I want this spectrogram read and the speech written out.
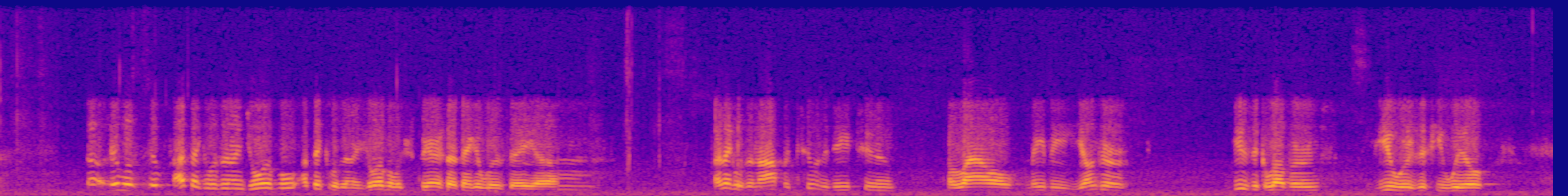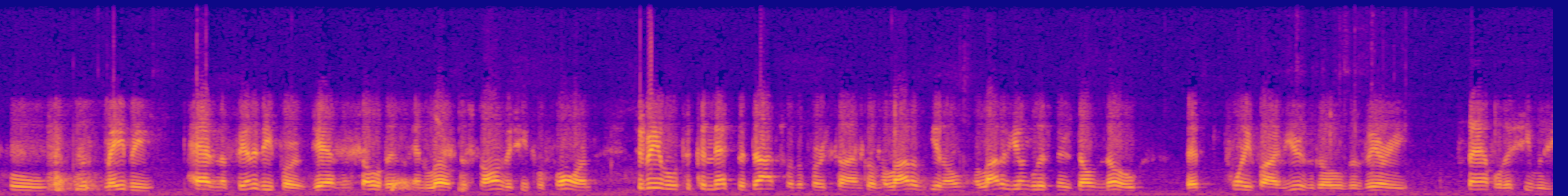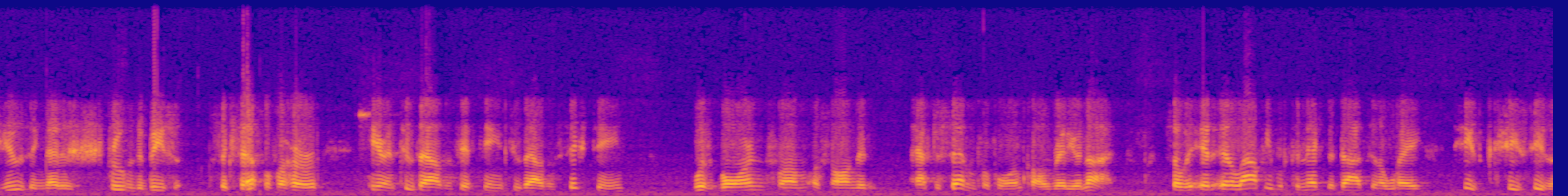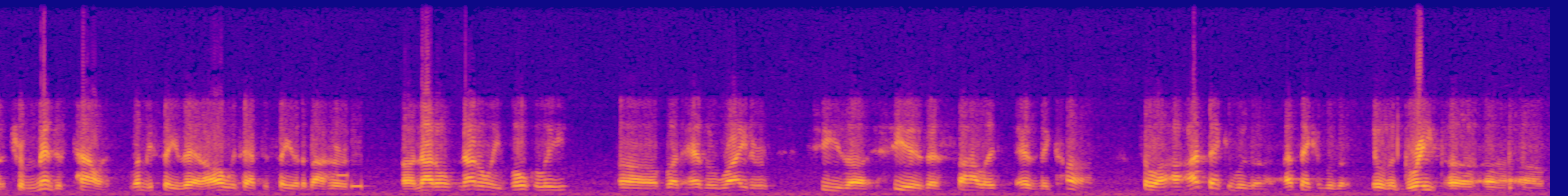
Uh, it was. It, I think it was an enjoyable. I think it was an enjoyable experience. I think it was a. Uh, I think it was an opportunity to allow maybe younger music lovers, viewers, if you will, know, maybe had an affinity for Jazmine Sullivan and loved the song that she performed, to be able to connect the dots for the first time. Because a lot of you know, a lot of young listeners don't know that 25 years ago, the very sample that she was using that has proven to be successful for her here in 2015, 2016 was born from a song that After Seven performed called Ready or Not. So it, it allowed people to connect the dots in a way. She's she's she's a tremendous talent. Let me say that. I always have to say that about her. Uh, not on, not only vocally, uh, but as a writer, she's uh, she is as solid as they come. So I, I think it was a I think it was a it was a great uh, uh, uh,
